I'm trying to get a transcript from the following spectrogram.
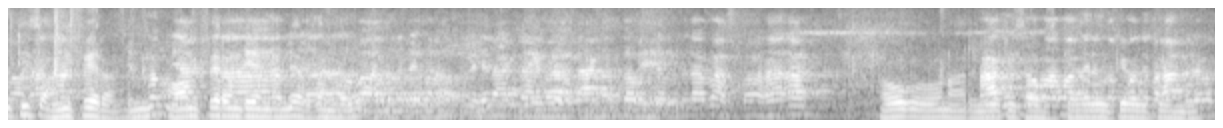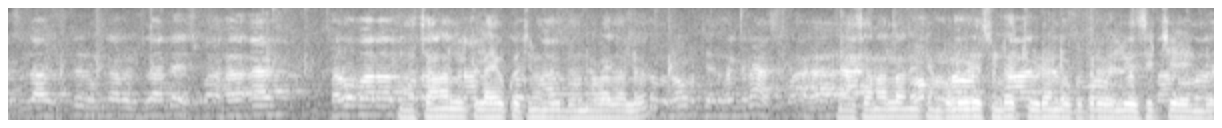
ఇట్ ఈస్ అన్ఫేర్ అన్ఫేర్ అంటే ఏంటంటే అర్థం కాదు. ఓ నా రిలేటివ్స్ హౌస్ ఓకే ఓకే అండి. నా ఛానల్కి లైవ్కి వచ్చినందుకు ధన్యవాదాలు. నా ఛానల్లోని టెంపుల్ వీడియోస్ ఉంటాయి చూడండి ఒకసారి వెళ్ళి విజిట్ చేయండి.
